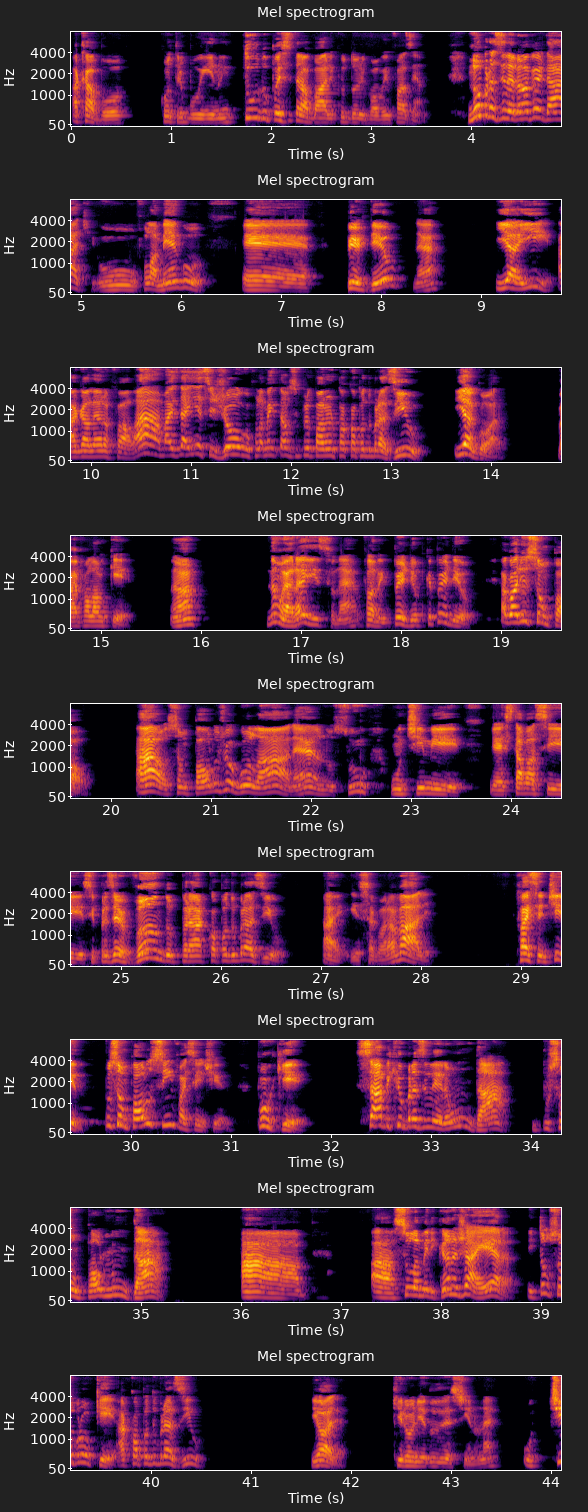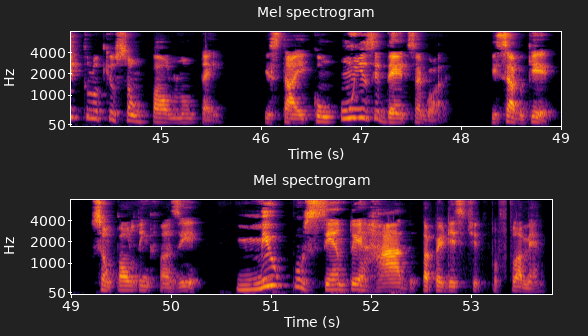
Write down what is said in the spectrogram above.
acabou contribuindo em tudo para esse trabalho que o Dorival vem fazendo. No Brasileirão é verdade, o Flamengo é, perdeu, né? E aí a galera fala: ah, mas daí esse jogo o Flamengo estava se preparando para a Copa do Brasil. E agora? Vai falar o quê? Hã? Não era isso, né? O Flamengo perdeu porque perdeu. Agora e o São Paulo? Ah, o São Paulo jogou lá, né, no Sul, um time é, estava se, se preservando para a Copa do Brasil. Ah, isso agora vale. Faz sentido? Para o São Paulo, sim, faz sentido. Por quê? Sabe que o Brasileirão não dá. Para o São Paulo não dá. A, a Sul-Americana já era. Então sobrou o quê? A Copa do Brasil. E olha, que ironia do destino, né? O título que o São Paulo não tem está aí com unhas e dentes agora. E sabe o quê? São Paulo tem que fazer mil por cento errado para perder esse título pro Flamengo.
